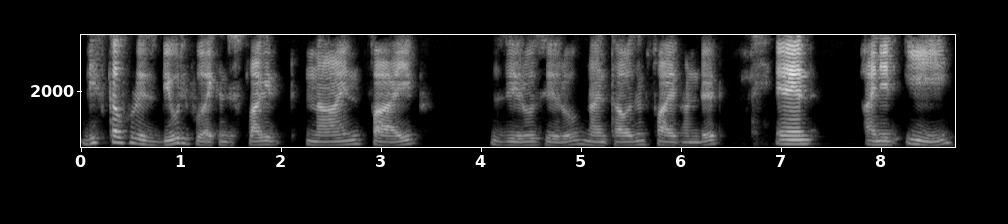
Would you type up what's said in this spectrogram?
This calculator is beautiful. I can just plug it 9500, 9500 and I need E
